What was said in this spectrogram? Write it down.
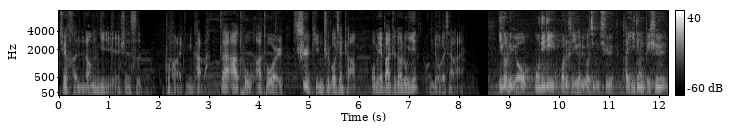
却很能引人深思，不妨来听听看吧。在阿兔阿兔尔视频直播现场，我们也把这段录音留了下来。一个旅游目的地或者是一个旅游景区，它一定必须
